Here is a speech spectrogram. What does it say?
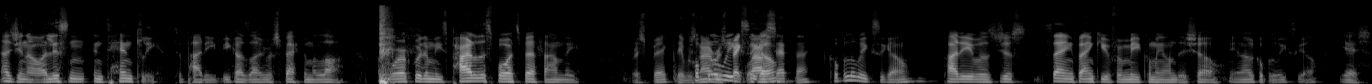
as you know, I listen intently to Paddy because I respect him a lot. I work with him. He's part of the Sports Bet family. Respect. There was Couple no of respect weeks last ago. Saturday. A couple of weeks ago, Paddy was just saying thank you for me coming on this show. You know, a couple of weeks ago. Yes.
